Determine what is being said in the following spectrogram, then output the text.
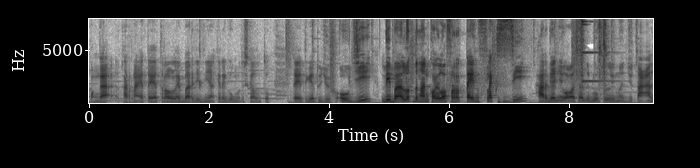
apa enggak karena ET terlalu lebar jadinya akhirnya gue memutuskan untuk TE37 OG dibalut dengan coilover Tain Flex Z harganya kalau salah itu 25 jutaan.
